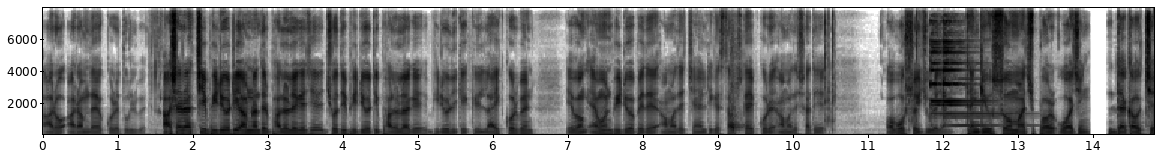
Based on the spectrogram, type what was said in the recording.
আরও আরামদায়ক করে তুলবে। আশা রাখছি ভিডিওটি আপনাদের ভালো লেগেছে। যদি ভিডিওটি ভালো লাগে, ভিডিওটিকে একটি লাইক করবেন এবং এমন ভিডিও পেতে আমাদের চ্যানেলটিকে সাবস্ক্রাইব করে আমাদের সাথে অবশ্যই জুড়ে যান। Thank you so much for watching দেখা হচ্ছে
